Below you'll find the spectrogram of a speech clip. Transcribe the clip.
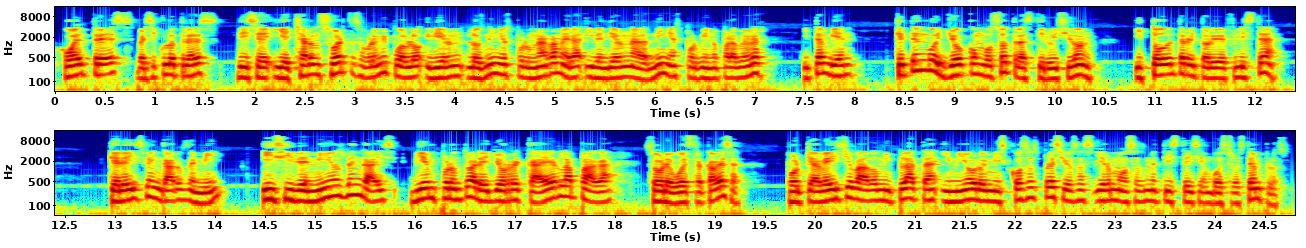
Joel 3, versículo 3 dice, y echaron suerte sobre mi pueblo y dieron los niños por una ramera y vendieron a las niñas por vino para beber. Y también, ¿qué tengo yo con vosotras, Tiro y Sidón, y todo el territorio de Filistea? ¿Queréis vengaros de mí? Y si de mí os vengáis, bien pronto haré yo recaer la paga sobre vuestra cabeza porque habéis llevado mi plata y mi oro y mis cosas preciosas y hermosas metisteis en vuestros templos.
